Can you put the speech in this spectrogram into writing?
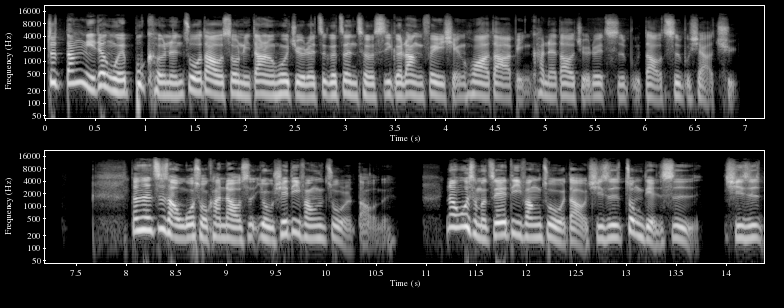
就当你认为不可能做到的时候，你当然会觉得这个政策是一个浪费钱、画大饼，看得到绝对吃不到、吃不下去。但是至少我所看到的是，有些地方是做得到的。那为什么这些地方做得到？其实重点是，其实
